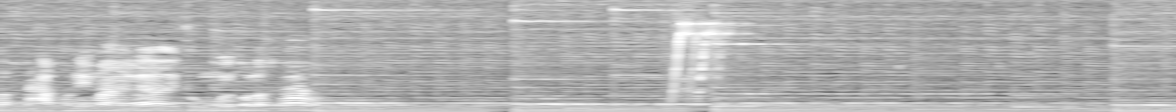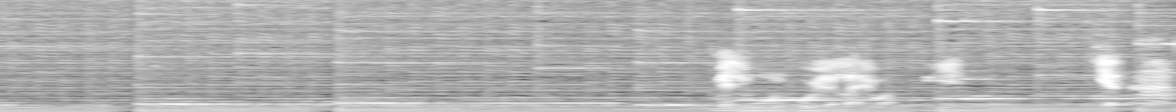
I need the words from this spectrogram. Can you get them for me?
รักดาคนนี้มาแล้วไอ้ถุงมือคนละข้าง ไม่รู้มันคุยอะไรวะเมื่อกี้ขี้เกียจอ่าน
